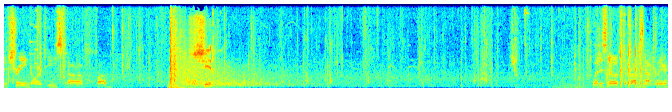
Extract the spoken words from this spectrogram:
We got northeast of FOB. Shit. Let us know if the FOB's not clear.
